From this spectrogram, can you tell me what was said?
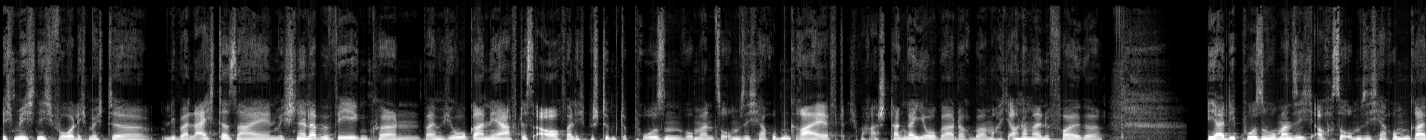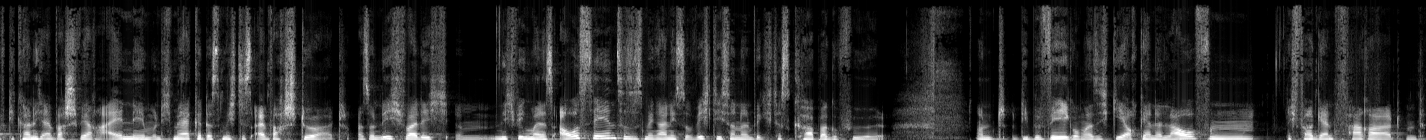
ich mich nicht wohl. Ich möchte lieber leichter sein, mich schneller bewegen können. Beim Yoga nervt es auch, weil ich bestimmte Posen, wo man so um sich herum greift. Ich mache Ashtanga-Yoga, darüber mache ich auch noch mal eine Folge. Ja, die Posen, wo man sich auch so um sich herum greift, die kann ich einfach schwerer einnehmen und ich merke, dass mich das einfach stört. Also nicht, weil ich, ähm, nicht wegen meines Aussehens, das ist mir gar nicht so wichtig, sondern wirklich das Körpergefühl und die Bewegung. Also ich gehe auch gerne laufen, ich fahre gern Fahrrad und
